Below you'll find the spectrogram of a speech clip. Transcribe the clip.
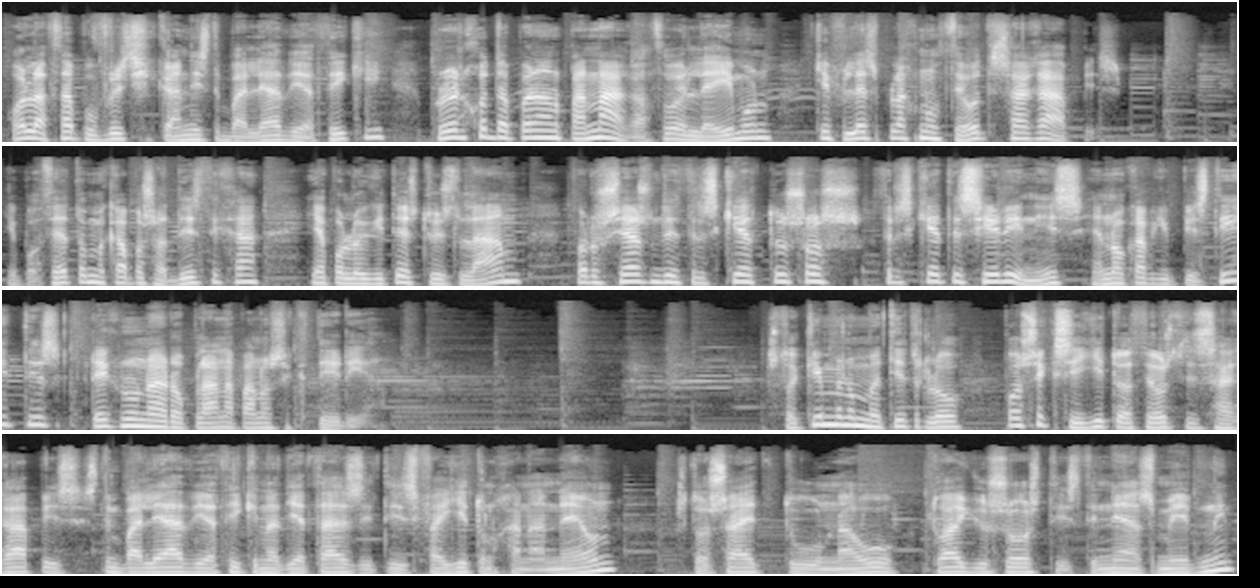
όλα αυτά που βρίσκει κανείς στην παλιά διαθήκη προέρχονται από έναν πανάγαθο ελεήμων και φιλέσπλαχνο Θεό τη αγάπης. Υποθέτω κάπως αντίστοιχα, οι απολογητές του Ισλάμ παρουσιάζουν τη θρησκεία τους ως θρησκεία της ειρήνης, ενώ κάποιοι πιστοί της ρίχνουν αεροπλάνα πάνω σε κτίρια. Στο κείμενο με τίτλο Πώς εξηγείται ο Θεός της Αγάπης στην παλαιά διαθήκη να διατάζει τη σφαγή των Χαναναίων, στο site του ναού του Άγιου Σώστη στη Νέα Σμύρνη,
